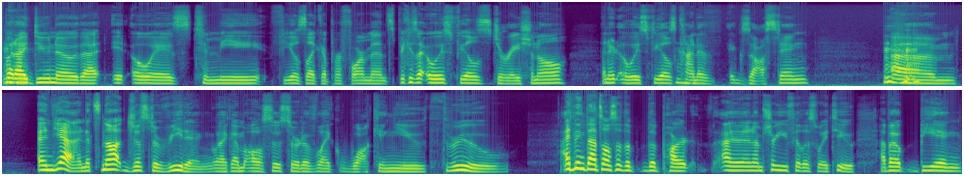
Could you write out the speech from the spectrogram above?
But I do know that it always to me feels like a performance because it always feels durational and it always feels kind of exhausting. Um and yeah, and it's not just a reading. Like I'm also sort of like walking you through I think that's also the the part, and I'm sure you feel this way too, about being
